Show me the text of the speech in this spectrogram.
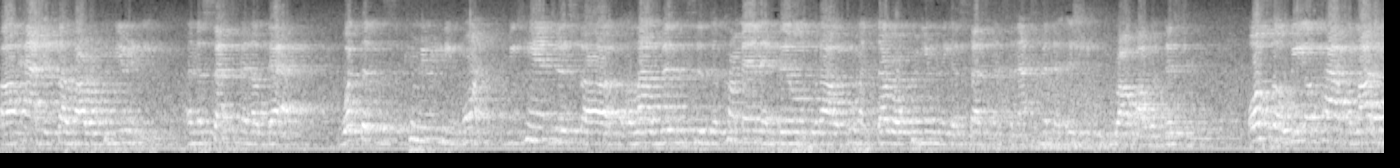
uh, habits of our community, an assessment of that. What does the community want? We can't just uh, allow businesses to come in and build without doing thorough community assessments, and that's been an issue throughout our district. Also, we have a lot of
